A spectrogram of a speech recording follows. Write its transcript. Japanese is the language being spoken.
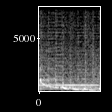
ハハハハ!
